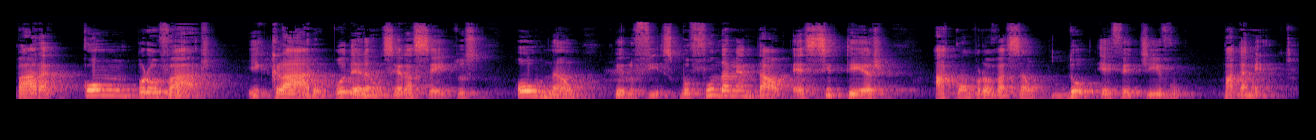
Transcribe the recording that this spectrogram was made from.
para comprovar e, claro, poderão ser aceitos ou não pelo fisco. O fundamental é se ter a comprovação do efetivo pagamento.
